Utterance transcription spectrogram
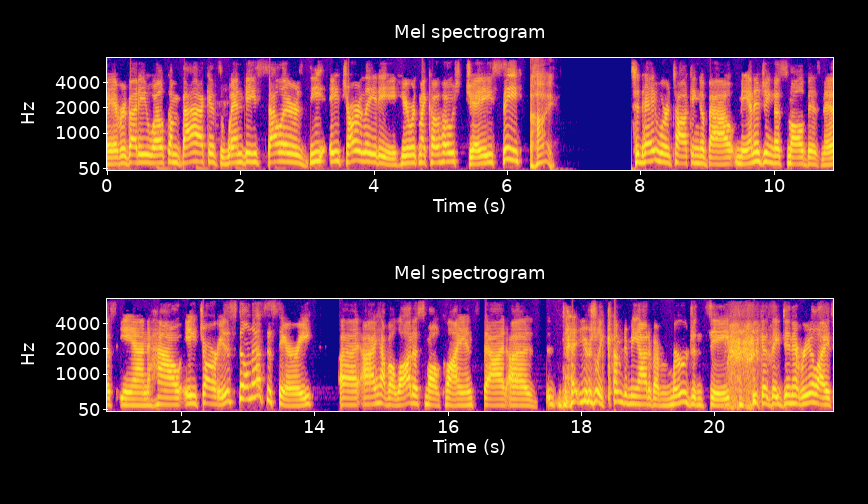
Hey, everybody, welcome back. It's Wendy Sellers, the HR lady, here with my co host, JC. Hi. Today, we're talking about managing a small business and how HR is still necessary. Uh, I have a lot of small clients that uh, that usually come to me out of emergency because they didn't realize,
